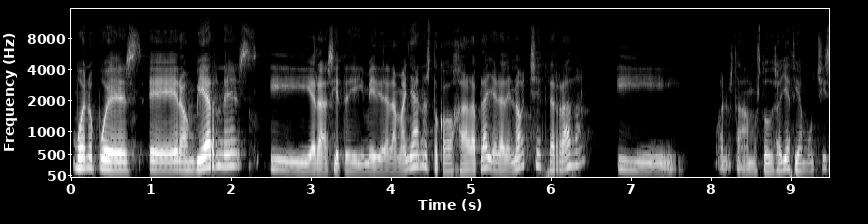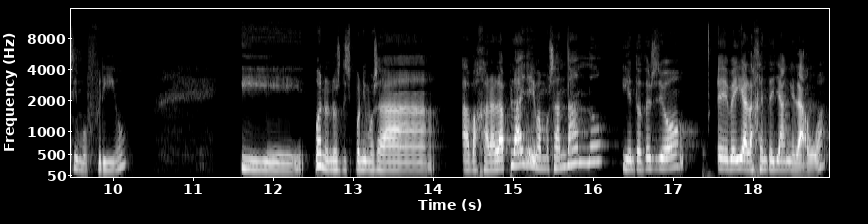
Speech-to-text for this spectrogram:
Bueno, pues eh, era un viernes y eran siete y media de la mañana, nos tocaba bajar a la playa, era de noche, cerrada, y bueno, estábamos todos allí, hacía muchísimo frío. Y bueno, nos disponimos a, a bajar a la playa, íbamos andando, y entonces yo eh, veía a la gente ya en el agua.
